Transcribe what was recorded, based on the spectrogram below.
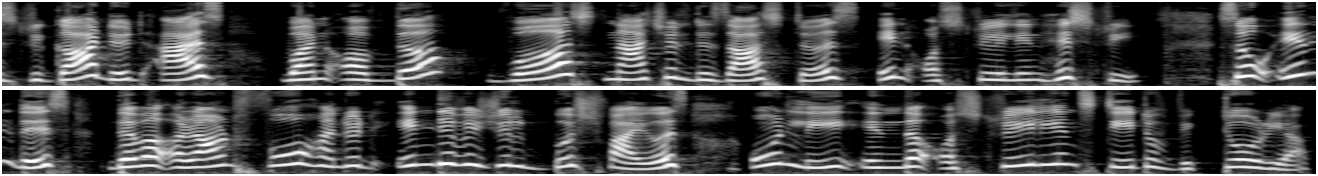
is regarded as one of the worst natural disasters in Australian history. So in this, there were around 400 individual bushfires only in the Australian state of Victoria.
